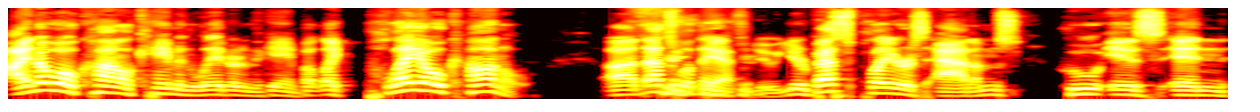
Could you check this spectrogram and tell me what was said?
I know O'Connell came in later in the game, but like, play O'Connell. Uh, that's what they have to do. Your best player is Adams, who is in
